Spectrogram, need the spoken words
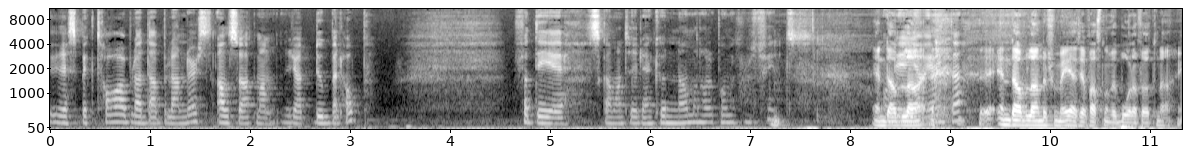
respektabla double unders. Alltså att man gör ett dubbelhopp. För det ska man tydligen kunna om man håller på med crossfit. En inte. en för mig är att jag fastnar med båda fötterna.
